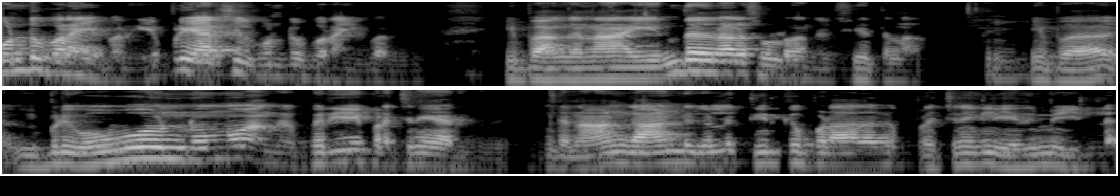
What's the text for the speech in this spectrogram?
கொண்டு போறாங்க பாருங்க. எப்படி அரசியல் கொண்டு போறாங்க பாருங்க. இப்ப அங்க நான் எந்த இதனால சொல்றேன் அந்த விஷயத்தெல்லாம். இப்ப இப்படி ஒவ்வொன்றும் அங்க பெரிய பிரச்சனையா இருக்குது. இந்த நான்கு ஆண்டுகள்ல தீர்க்கப்படாத பிரச்சனைகள் எதுவுமே இல்லை.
